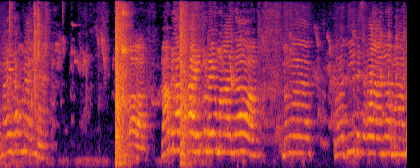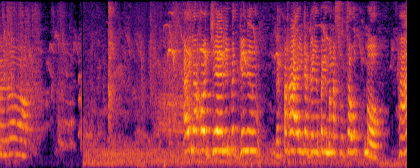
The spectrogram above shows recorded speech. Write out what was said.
Kumain na, kumain na. Oh, mga pinapakain ko na yung mga ano, mga, mga bibi saka ano, mga manok. Ay nako, Jenny, ba't ganyan, nagpakain ka ganyan pa yung mga suot mo? Ha?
